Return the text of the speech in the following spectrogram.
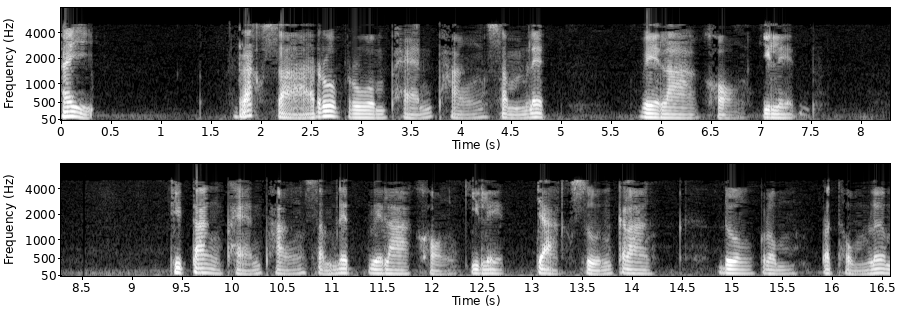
ให้รักษารวบรวมแผนผังสำเร็จเวลาของกิเลส ที่ตั้งแผนผังสำเร็จเวลาของกิเลสจากศูนย์กลาง ดวงกลมปฐมเริ่ม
